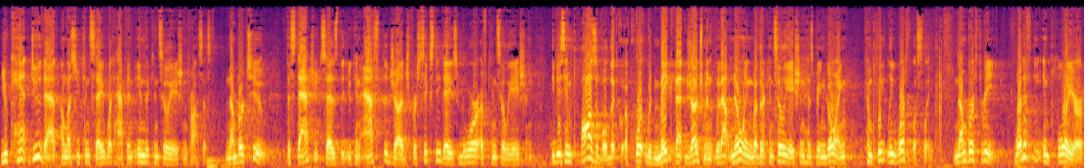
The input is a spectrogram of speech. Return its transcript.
You can't do that unless you can say what happened in the conciliation process. Number two, the statute says that you can ask the judge for 60 days more of conciliation. It is implausible that a court would make that judgment without knowing whether conciliation has been going completely worthlessly. Number three, what if the employer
